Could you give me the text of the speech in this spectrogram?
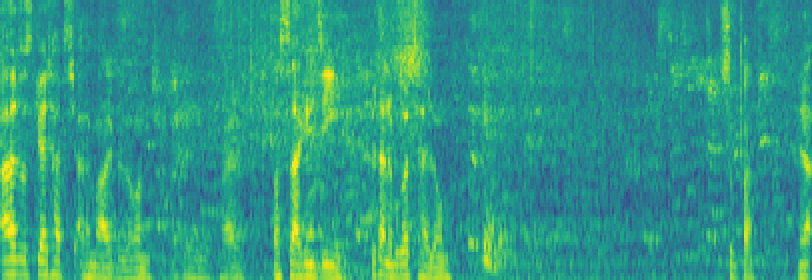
Also das Geld hat sich allemal gelohnt. Auf jeden Fall. Was sagen Sie? Bitte eine Beurteilung. Super. Ja.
